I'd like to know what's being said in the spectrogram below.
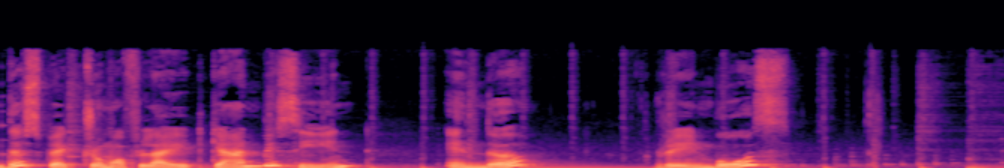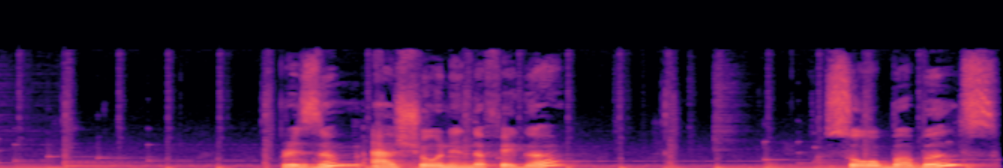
This spectrum of light can be seen in the rainbows, prism as shown in the figure, soap bubbles,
